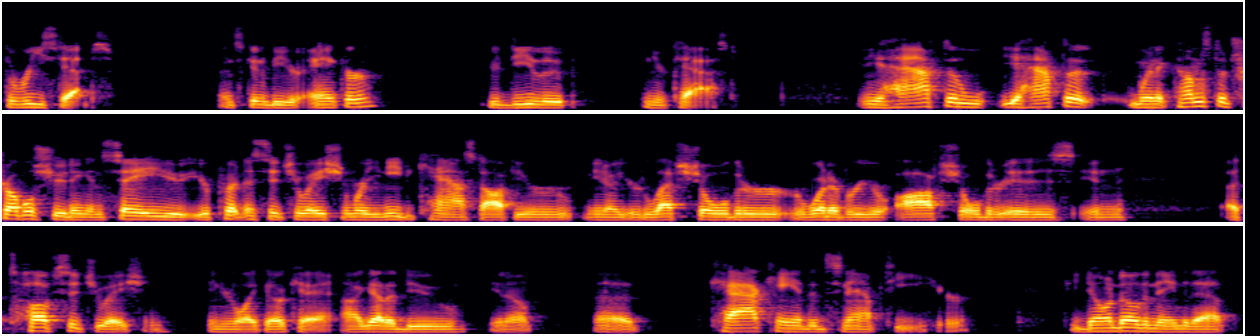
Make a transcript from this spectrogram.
three steps. It's going to be your anchor, your D loop, and your cast you have to you have to when it comes to troubleshooting and say you, you're put in a situation where you need to cast off your you know your left shoulder or whatever your off shoulder is in a tough situation and you're like okay I got to do you know a cack handed snap T here. If you don't know the name of that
